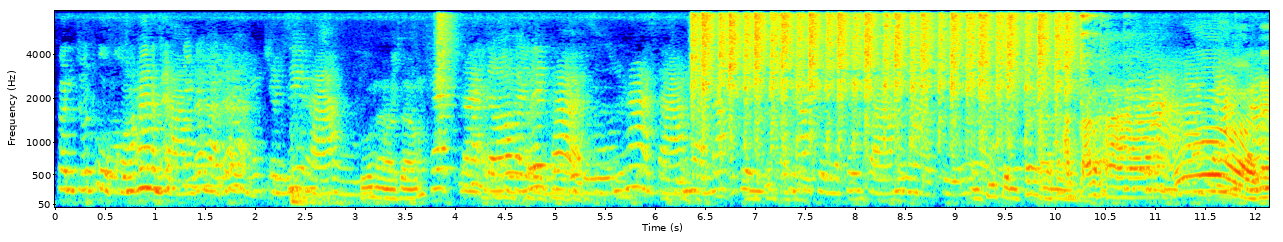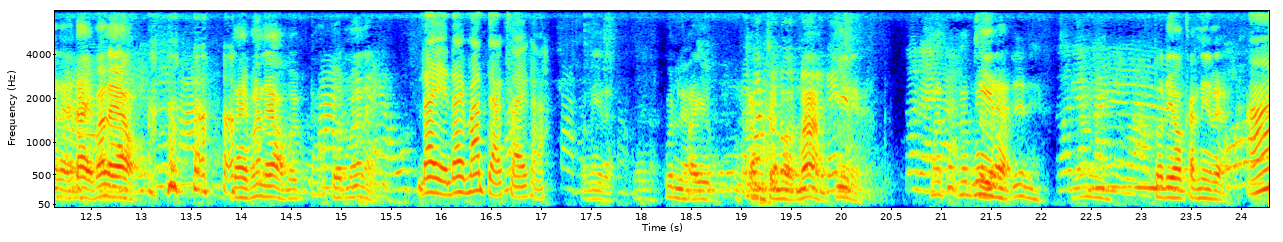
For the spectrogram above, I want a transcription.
เป็นจุดถูกของแม่สามได้ค่ะเด้อเอ็มซี่ค่ะศูนย์ห้าสามแคปหน้าจอไปเลยค่ะศูนย์ห้าสามค่ะนับขึ้นนับขึ้นมาเป็นสามห้าศูนย์ค่ะเป็นเส้นสามสามหาโอ้ ได้ได้ได้มาแล้ว ได้มาแล้วไปเปิดมาเนี่ยได้ได้มาจากไสค่ะ อันนี้แหละคุณไปคำจำนวนมากพี่เนี่ยตัวใดมาค่ะต้องคำจำนวนนี่นี่ตัวเดียวกันนี่หว่าตัวเดียวกันนี่แหละ อ้า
